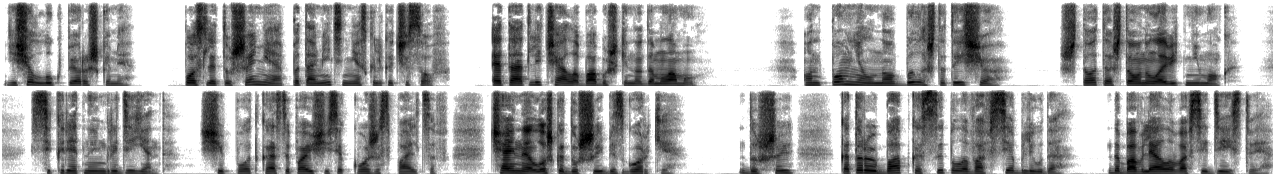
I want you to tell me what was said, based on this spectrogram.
еще лук перышками. После тушения потомить несколько часов. Это отличало бабушкину домламу. Он помнил, но было что-то еще. Что-то, что он уловить не мог. Секретный ингредиент. Щепотка осыпающейся кожи с пальцев. Чайная ложка души без горки. Души, которую бабка сыпала во все блюда, добавляла во все действия.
